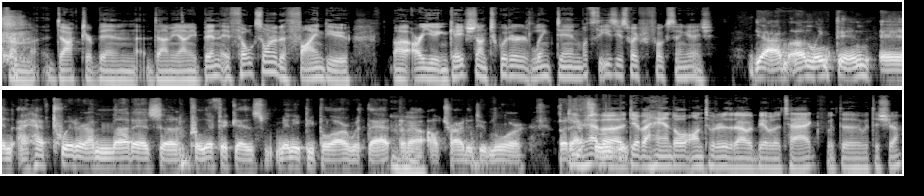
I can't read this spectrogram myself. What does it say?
from, Dr. Ben Damiani. Ben, if folks wanted to find you, uh, are you engaged on Twitter, LinkedIn? What's the easiest way for folks to engage? Yeah, I'm on LinkedIn and I have Twitter. I'm not as uh, prolific as many people are with that, mm-hmm. but I'll, I'll, try to do more. But do you have a do you have a handle on Twitter that I would be able to tag with the with the show?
